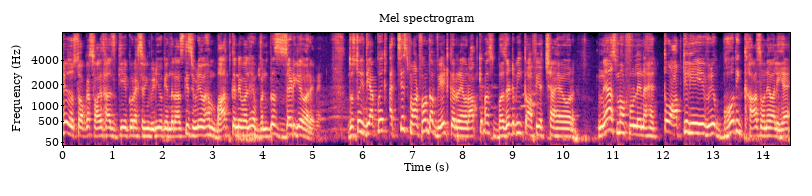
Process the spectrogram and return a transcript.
हे दोस्तों, आपका स्वागत है आज की एक और एक्सरिंग वीडियो के अंदर। आज की इस वीडियो में हम बात करने वाले हैं वन प्लस जेड के बारे में। दोस्तों, यदि आपको एक अच्छे स्मार्टफ़ोन का वेट कर रहे हैं और आपके पास बजट भी काफ़ी अच्छा है और नया स्मार्टफ़ोन लेना है तो आपके लिए ये वीडियो बहुत ही खास होने वाली है,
